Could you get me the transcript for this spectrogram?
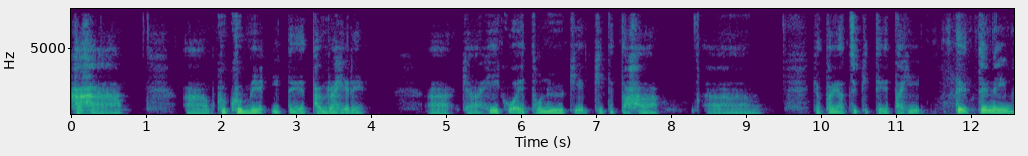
kaha a, kukume i te taura here a, kia hikoi tonu ki, ki te taha a, kia tae atu ki tetahi, te, tenei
